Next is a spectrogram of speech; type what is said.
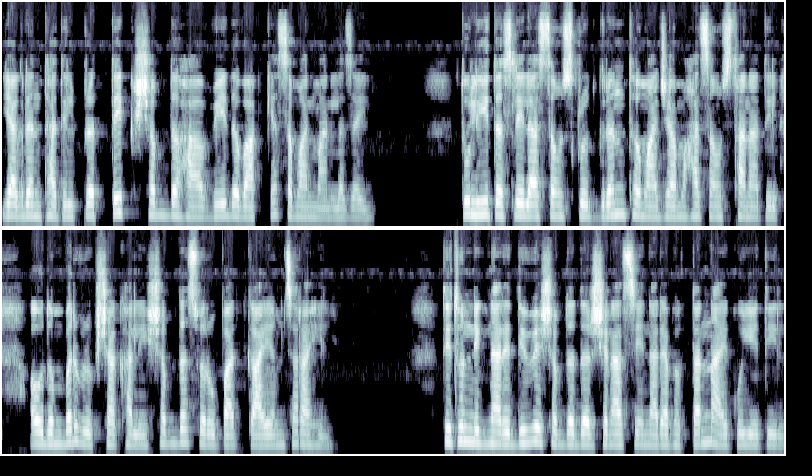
या ग्रंथातील प्रत्येक शब्द हा वेदवाक्या समान मानला जाईल. तू लिहित असलेला संस्कृत ग्रंथ माझ्या महासंस्थानातील औदंबर वृक्षाखाली शब्द स्वरूपात कायमचा राहील. तिथून निघणारे दिव्य शब्द दर्शनास येणाऱ्या भक्तांना ऐकू येतील.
